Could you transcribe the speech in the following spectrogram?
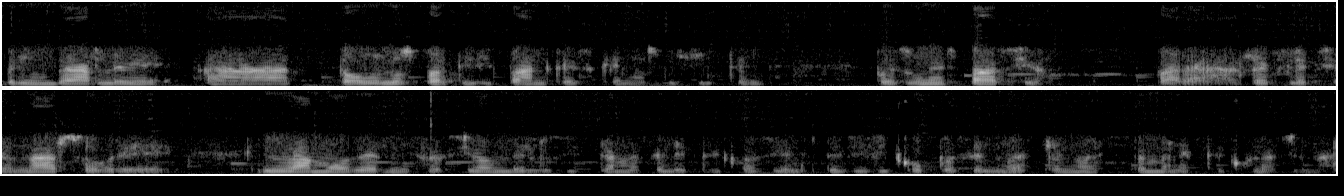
brindarle a todos los participantes que nos visiten pues un espacio para reflexionar sobre la modernización de los sistemas eléctricos y en específico pues el nuestro, nuestro sistema eléctrico nacional.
